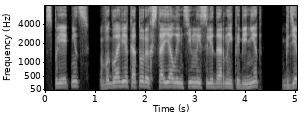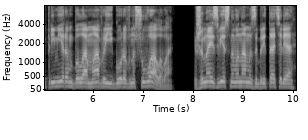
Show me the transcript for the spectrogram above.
сплетниц, во главе которых стоял интимный солидарный кабинет, где премьером была Мавра Егоровна Шувалова, жена известного нам изобретателя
